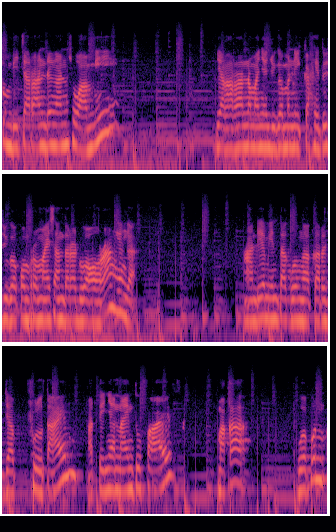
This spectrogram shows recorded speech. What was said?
pembicaraan dengan suami ya karena namanya juga menikah itu juga kompromis antara dua orang ya enggak Nah, dia minta gue nggak kerja full time, artinya 9 to 5. Maka gue pun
